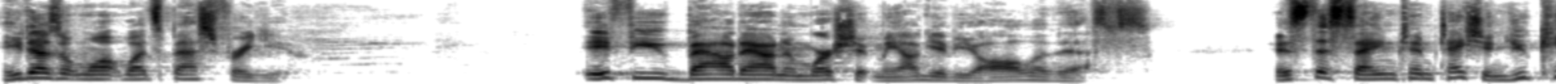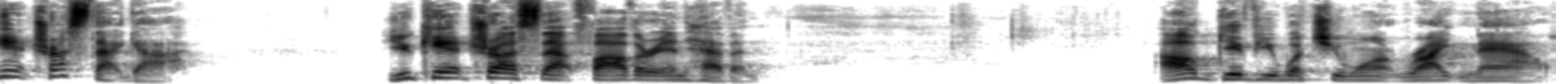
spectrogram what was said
He doesn't want what's best for you. If you bow down and worship me, I'll give you all of this. It's the same temptation. You can't trust that guy. You can't trust that Father in heaven. I'll give you what you want right now.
